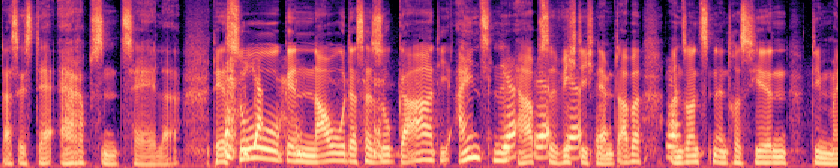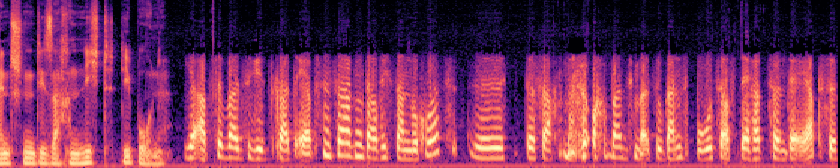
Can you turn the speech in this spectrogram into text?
Das ist der Erbsenzähler. Der ist so ja. genau, dass er sogar die einzelne ja, Erbse ja, wichtig nimmt. Aber ansonsten interessieren die Menschen die Sachen nicht die Bohne. Ja, Erbse, weil Sie jetzt gerade Erbsen sagen, darf ich dann noch was? Äh, da sagt man auch manchmal so ganz boshaft, der Herz an der Erbse.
